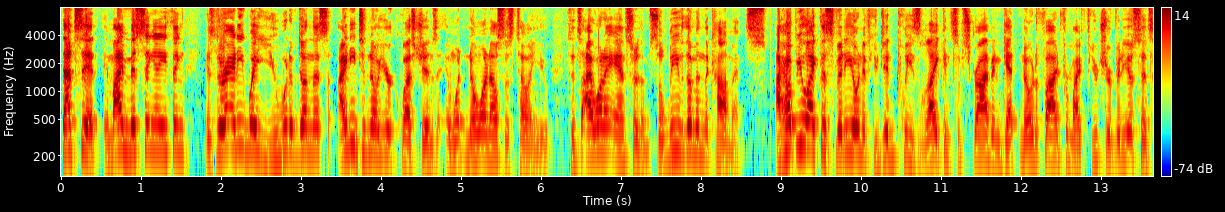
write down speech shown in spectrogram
That's it. Am I missing anything? Is there any way you would have done this? I need to know your questions and what no one else is telling you, since I want to answer them, so leave them in the comments. I hope you liked this video, and if you did, please like and subscribe and get notified for my future videos, since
